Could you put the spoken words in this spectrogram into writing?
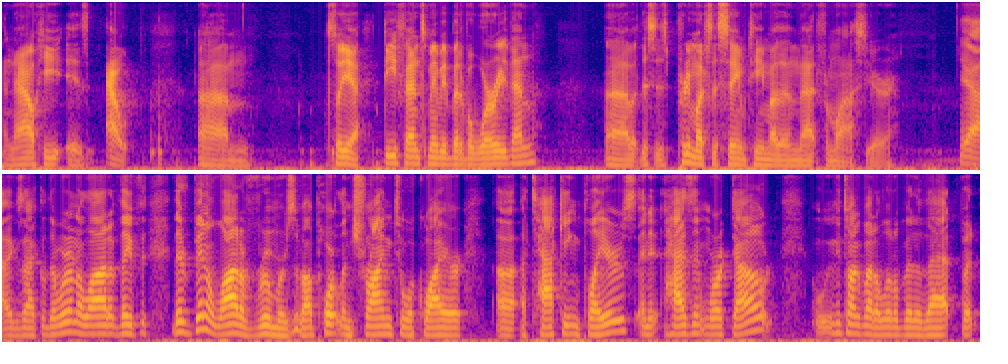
and now he is out. Um, so yeah, defense maybe a bit of a worry then, uh, but this is pretty much the same team other than that from last year. Yeah, exactly. There weren't a lot of they've there've been a lot of rumors about Portland trying to acquire uh, attacking players, and it hasn't worked out. We can talk about a little bit of that. But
